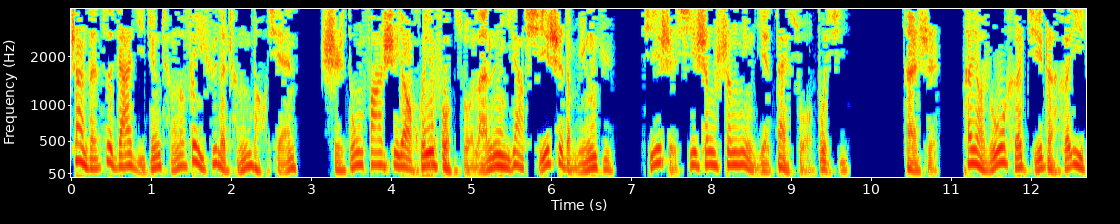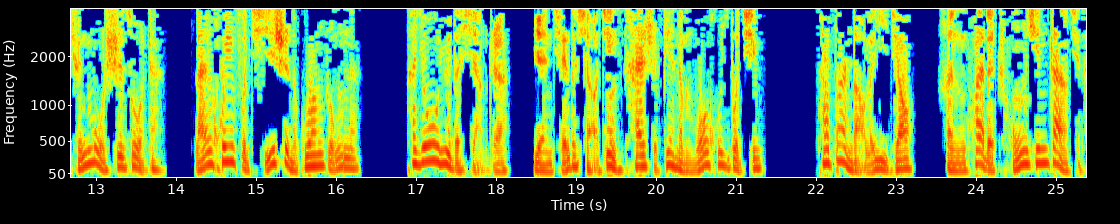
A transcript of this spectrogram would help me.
站在自家已经成了废墟的城堡前，史东发誓要恢复索兰尼亚骑士的名誉，即使牺牲生命也在所不惜。但是他要如何急着和一群牧师作战，来恢复骑士的光荣呢？他忧郁的想着，眼前的小径开始变得模糊不清。他绊倒了一跤，很快的重新站起来。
